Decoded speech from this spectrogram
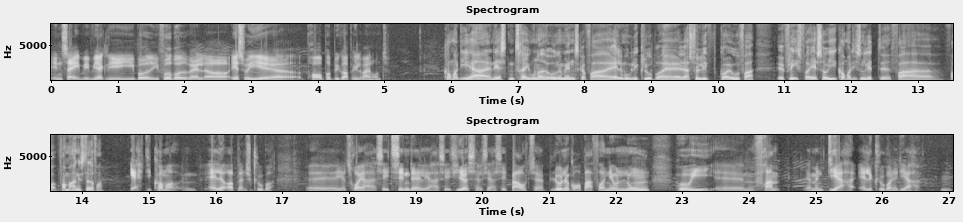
en sag, vi virkelig i både i fodboldvalg og SOI øh, prøver på at bygge op hele vejen rundt. Kommer de her næsten 300 unge mennesker fra alle mulige klubber, øh, der selvfølgelig går jeg ud fra, øh, flest fra SOI, kommer de sådan lidt fra, fra, fra mange steder fra? Ja, de kommer mm, alle oplandsklubber. Jeg tror, jeg har set Sindal, jeg har set Hirshals, jeg har set Bagtab, Lundegård, bare for at nævne nogen HI øh, frem. Jamen, de er her, alle klubberne de er her. Mm.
